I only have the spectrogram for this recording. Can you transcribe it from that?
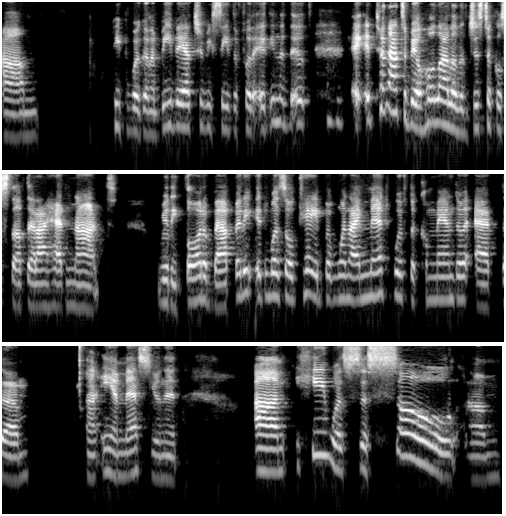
um, people were going to be there to receive the food. It, you know, it, Mhm. it, it turned out to be a whole lot of logistical stuff that I had not really thought about, but it, it was okay. But when I met with the commander at um, uh, EMS unit, um, he was just so um,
